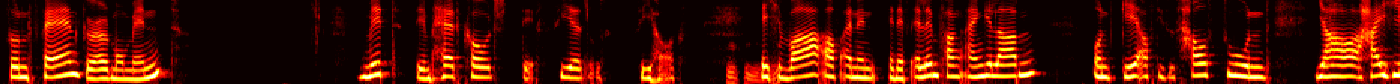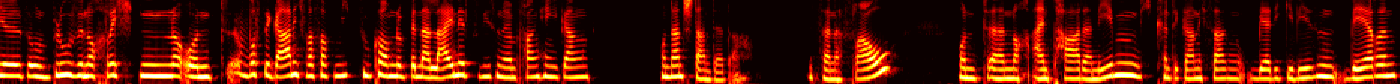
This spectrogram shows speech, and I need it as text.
so ein Fangirl-Moment mit dem Head Coach der Seattle Seahawks. Mhm. Ich war auf einen NFL-Empfang eingeladen und gehe auf dieses Haus zu und ja, High Heels und Bluse noch richten und wusste gar nicht, was auf mich zukommt und bin alleine zu diesem Empfang hingegangen. Und dann stand er da mit seiner Frau und äh, noch ein paar daneben. Ich könnte gar nicht sagen, wer die gewesen wären.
